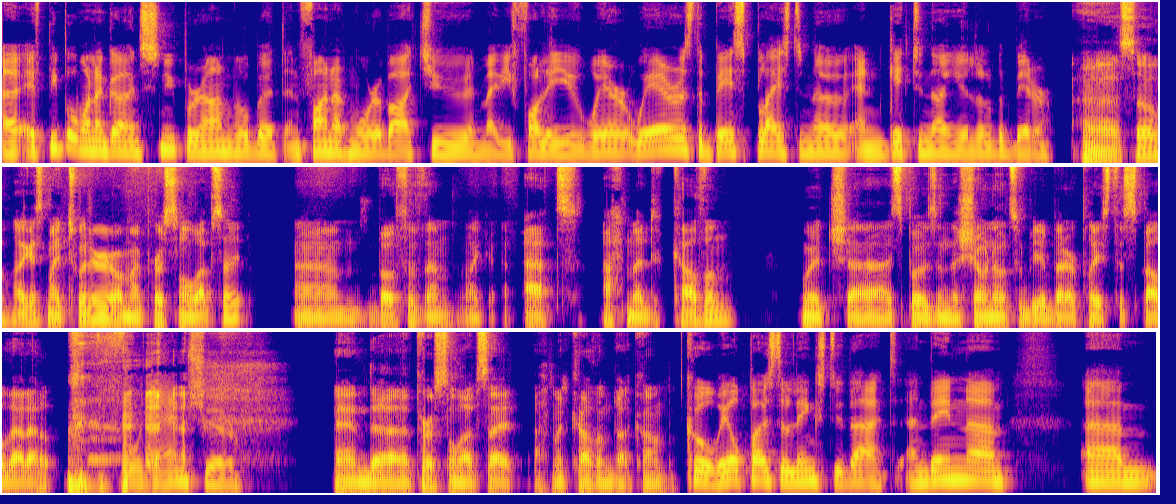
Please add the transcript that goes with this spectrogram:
Uh, if people want to go and snoop around a little bit and find out more about you and maybe follow you, where where is the best place to know and get to know you a little bit better? uh, so i guess my twitter or my personal website um, both of them like at ahmed Kazem, which uh, i suppose in the show notes would be a better place to spell that out For damn sure. and uh, personal website ahmedkazem.com Cool. We'll post the links to that. And then um, Um,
